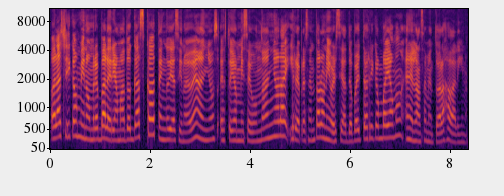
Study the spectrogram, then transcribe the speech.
Hola chicos, mi nombre es Valeria Matos Gascot, tengo 19 años, estoy en mi segundo año y represento a la Universidad de Puerto Rico en Bayamón en el lanzamiento de la jabalina.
